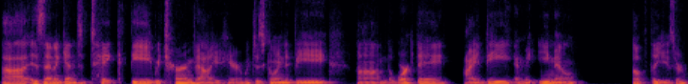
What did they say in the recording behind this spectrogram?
uh, is then again to take the return value here, which is going to be um, the Workday ID and the email of the user.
